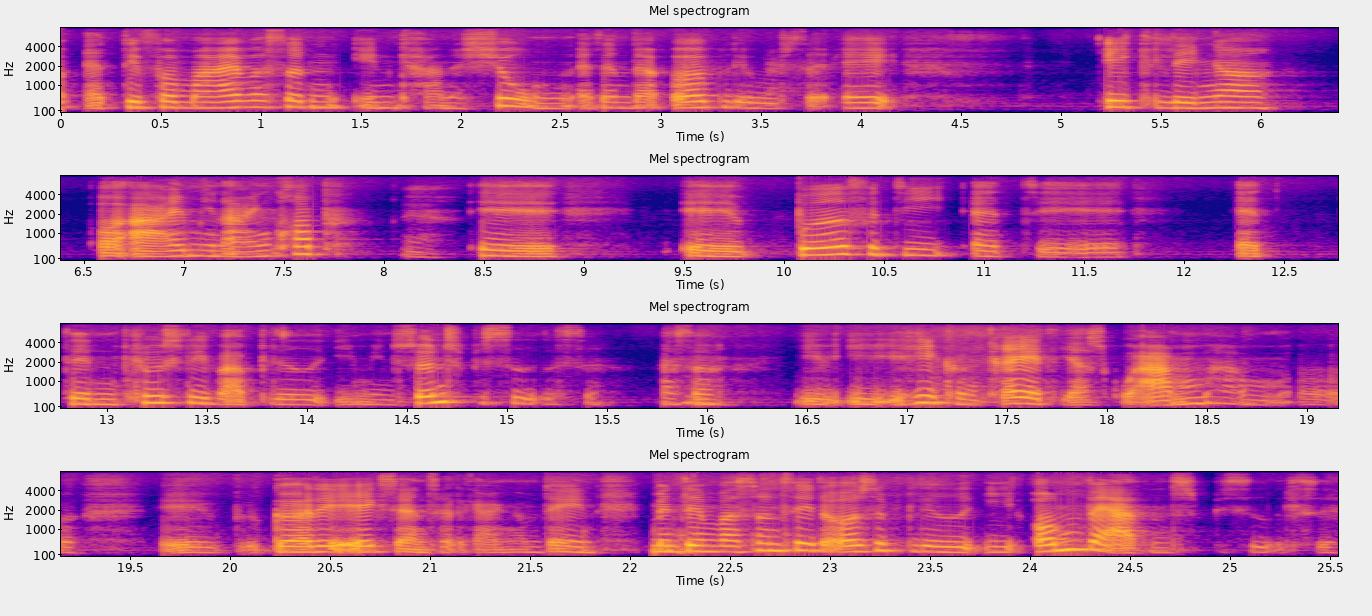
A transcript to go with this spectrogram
for, at det for mig var sådan en inkarnation af den der oplevelse af ikke længere at eje min egen krop. Ja. Øh, øh, både fordi, at, øh, at den pludselig var blevet i min søns besiddelse. Altså mm. i, i helt konkret, jeg skulle amme ham og øh, gøre det x antal gange om dagen. Men den var sådan set også blevet i omverdens besiddelse.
